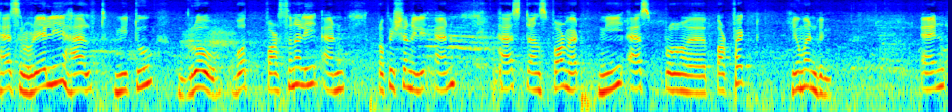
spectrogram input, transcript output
has really helped me to grow both personally and professionally and has transformed me as a uh, perfect human being. And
